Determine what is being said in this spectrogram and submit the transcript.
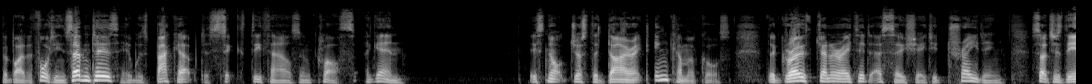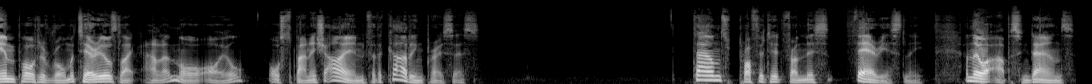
But by the 1470s, it was back up to 60,000 cloths again. It's not just the direct income, of course. The growth generated associated trading, such as the import of raw materials like alum or oil, or Spanish iron for the carding process. Towns profited from this variously, and there were ups and downs.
